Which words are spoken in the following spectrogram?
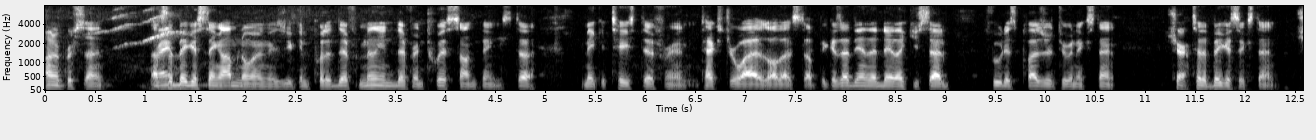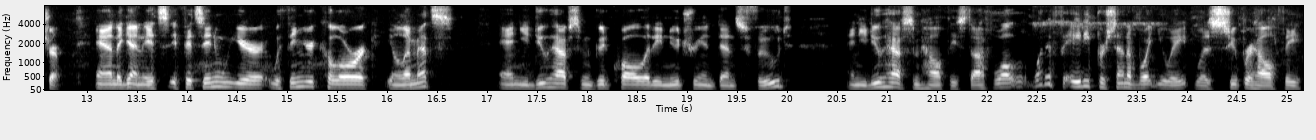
100%. That's right? the biggest thing I'm knowing is you can put a different million different twists on things to make it taste different, texture wise, all that stuff. Because at the end of the day, like you said, food is pleasure to an extent. Sure. To the biggest extent. Sure. And again, it's if it's in your within your caloric limits, and you do have some good quality nutrient dense food, and you do have some healthy stuff. Well, what if 80% of what you ate was super healthy,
